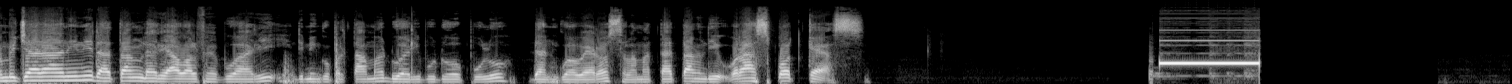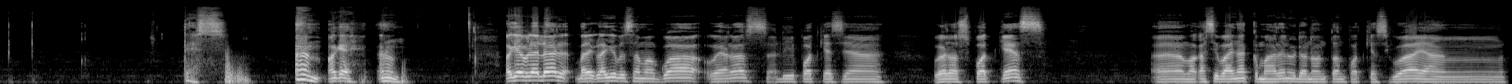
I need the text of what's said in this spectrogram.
Pembicaraan ini datang dari awal Februari di minggu pertama 2020 dan gua Weros selamat datang di Weras Podcast. Tes. Oke. Oke, brother, balik lagi bersama gua Weros di podcastnya Weros Podcast. Eh, makasih banyak kemarin udah nonton podcast gua yang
